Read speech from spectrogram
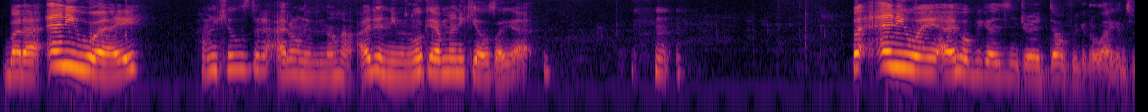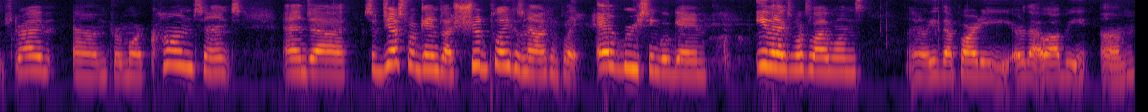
But uh, anyway, how many kills did I? I don't even know how. I didn't even look at how many kills I got. but anyway, I hope you guys enjoyed. Don't forget to like and subscribe um, for more content. And uh, suggest what games I should play, because now I can play every single game, even Xbox Live ones. I'm gonna leave that party or that lobby. Um,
